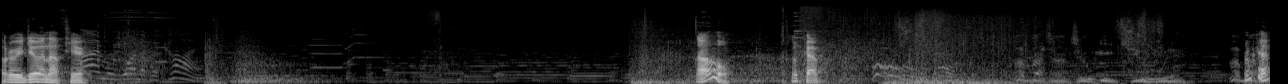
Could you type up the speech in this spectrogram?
What are we doing up here? I'm one of a kind. Oh, okay. Okay.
